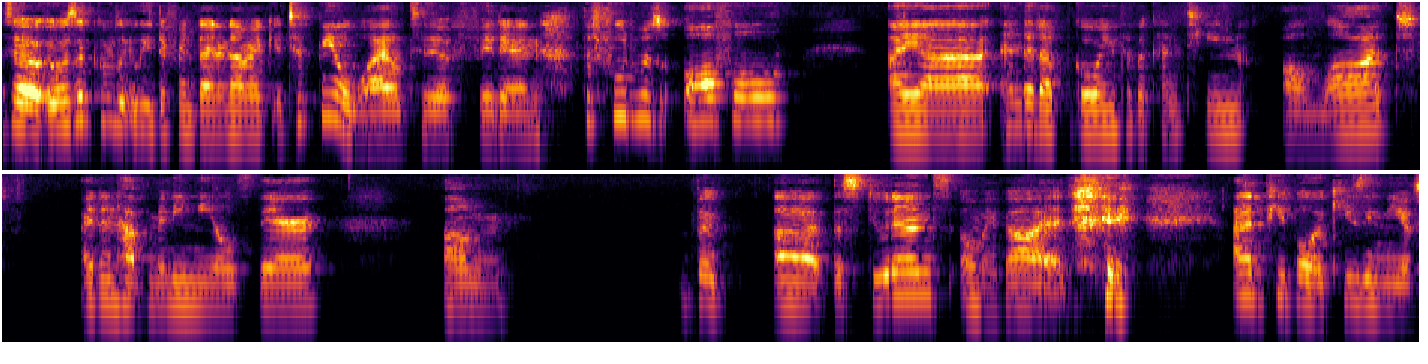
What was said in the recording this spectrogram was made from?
So it was a completely different dynamic. It took me a while to fit in. The food was awful. I uh, ended up going to the canteen a lot. I didn't have many meals there. Um, the uh, the students, oh my god, I had people accusing me of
